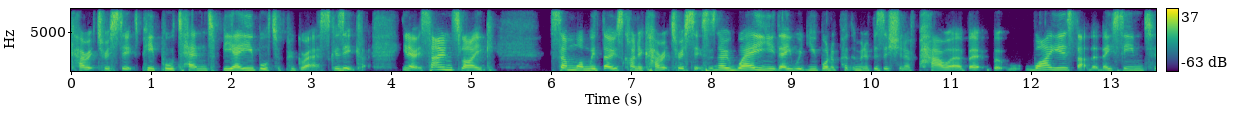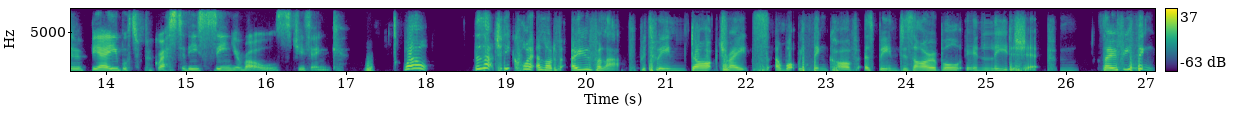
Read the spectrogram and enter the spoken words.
characteristics people tend to be able to progress? Because it, you know, it sounds like someone with those kind of characteristics there's no way you, they would you want to put them in a position of power but but why is that that they seem to be able to progress to these senior roles do you think well there's actually quite a lot of overlap between dark traits and what we think of as being desirable in leadership. So, if you think,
